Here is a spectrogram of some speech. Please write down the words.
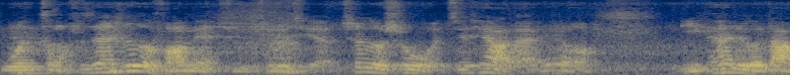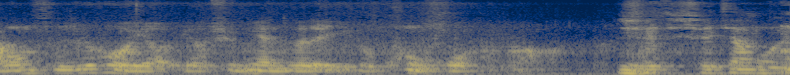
我总是在这个方面去纠结，这个是我接下来要离开这个大公司之后要要去面对的一个困惑啊。学学姜文，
